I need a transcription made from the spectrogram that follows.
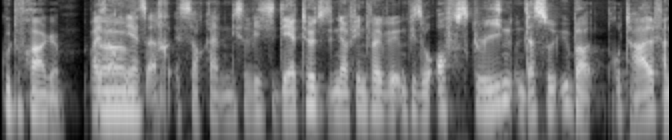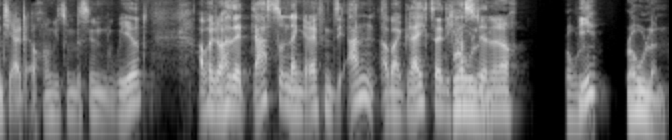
gute Frage. Weiß auch, Ähm. jetzt auch, ist auch gerade nicht so wichtig. Der tötet ihn auf jeden Fall irgendwie so offscreen und das so überbrutal. Fand ich halt auch irgendwie so ein bisschen weird. Aber du hast halt das und dann greifen sie an, aber gleichzeitig hast du ja Roland. dann noch. Roland. Wie? Roland.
